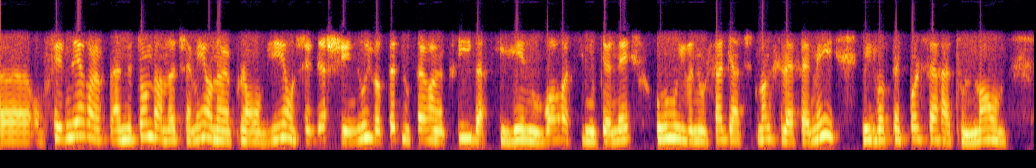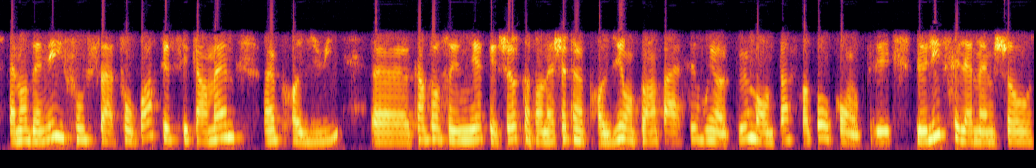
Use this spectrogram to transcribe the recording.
Euh, on fait venir, un, admettons, dans notre famille, on a un plombier, on le fait venir chez nous, il va peut-être nous faire un prix parce qu'il vient nous voir, parce qu'il nous connaît, ou il va nous le faire gratuitement, que c'est la famille, mais il va peut-être pas le faire à tout le monde. À un moment donné, il faut, faut voir que c'est quand même un produit. Euh, quand on fait venir quelque chose, quand on achète un produit, on peut en passer, oui, un peu, mais on ne passera pas au complet. Le livre, c'est la même chose.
